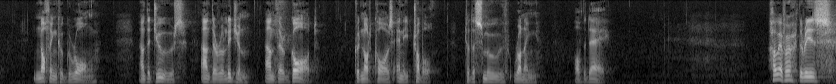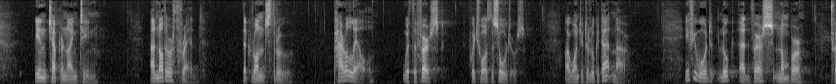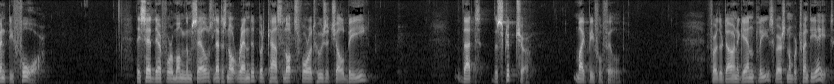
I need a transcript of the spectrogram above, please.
nothing could go wrong, and the Jews and their religion and their God could not cause any trouble to the smooth running of the day. However, there is in chapter 19 another thread that runs through parallel with the first, which was the soldiers. I want you to look at that now. If you would, look at verse number 24. They said, therefore, among themselves, Let us not rend it, but cast lots for it whose it shall be, that the scripture might be fulfilled. Further down again, please, verse number 28.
